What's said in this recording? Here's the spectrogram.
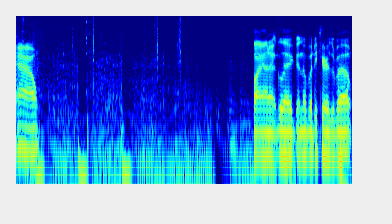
Ow. Bionic leg that nobody cares about.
